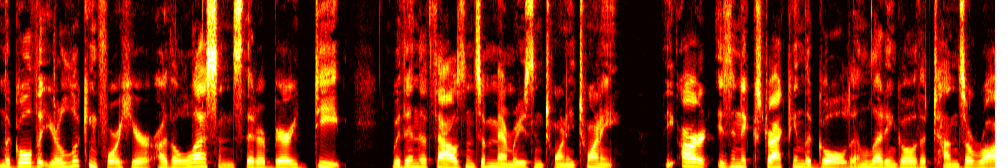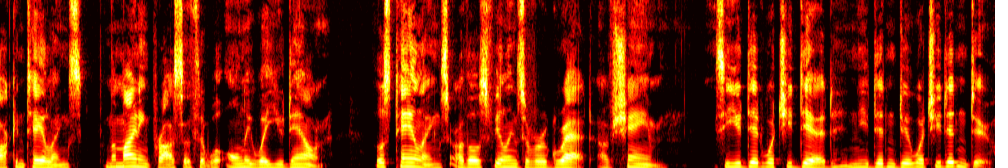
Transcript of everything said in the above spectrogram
The gold that you're looking for here are the lessons that are buried deep within the thousands of memories in 2020. The art is in extracting the gold and letting go of the tons of rock and tailings from the mining process that will only weigh you down. Those tailings are those feelings of regret, of shame. You see, you did what you did, and you didn't do what you didn't do.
